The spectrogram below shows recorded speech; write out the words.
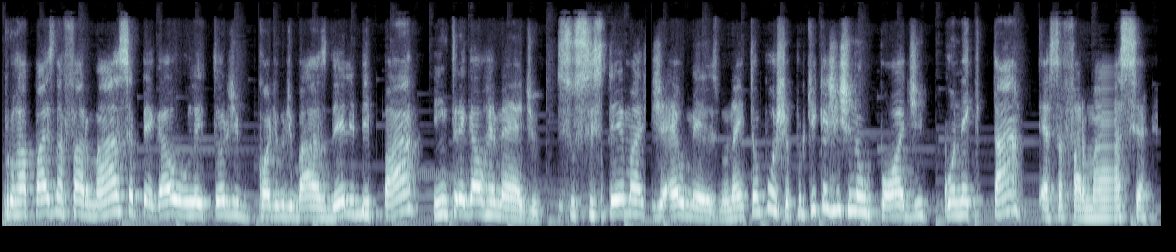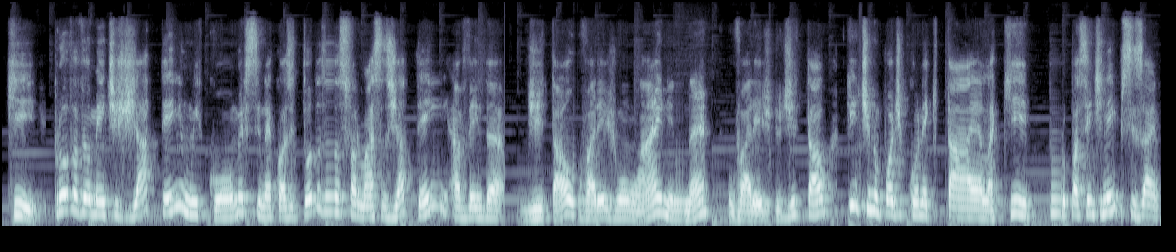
para o rapaz na farmácia farmácia, pegar o leitor de código de barras dele, bipar e entregar o remédio. Se o sistema já é o mesmo, né? Então, poxa, por que, que a gente não pode conectar essa farmácia que provavelmente já tem um e-commerce, né? Quase todas as farmácias já têm a venda digital, o varejo online, né? O varejo digital, que a gente não pode conectar ela aqui para o paciente nem precisar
